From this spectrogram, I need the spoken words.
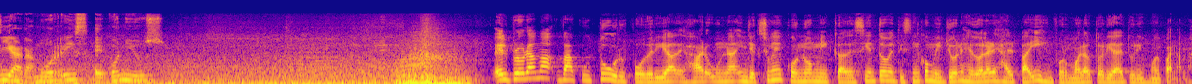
Ciara Morris, Econews. El programa Vacutur podría dejar una inyección económica de 125 millones de dólares al país, informó la Autoridad de Turismo de Panamá.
